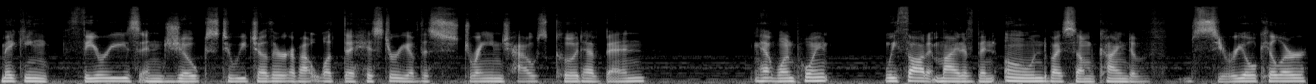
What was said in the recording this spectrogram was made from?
making theories and jokes to each other about what the history of this strange house could have been. At one point, we thought it might have been owned by some kind of serial killer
